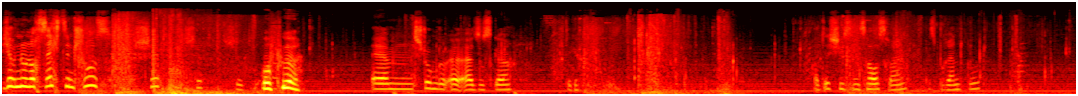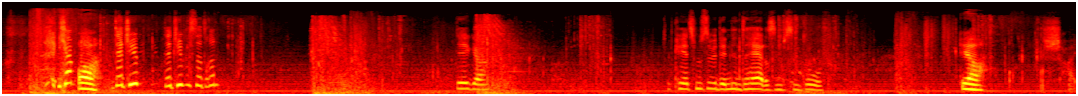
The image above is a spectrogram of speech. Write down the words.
Ich habe nur noch 16 Schuss. Shit, shit, shit. Wofür? Ähm, Sturm, äh, also Ska. Digga. Warte, ich schieße ins Haus rein. Das brennt gut. Ich hab. Oh, Der Typ! Der Typ ist da drin. Digga. Okay, jetzt müssen wir den hinterher. Das ist ein bisschen doof. Ja. Scheiße.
